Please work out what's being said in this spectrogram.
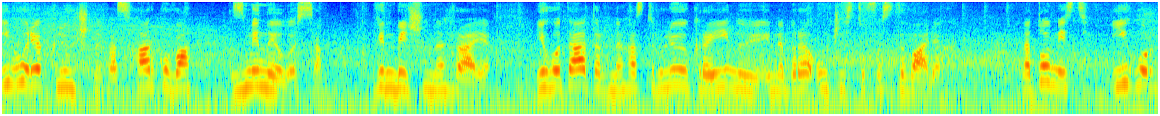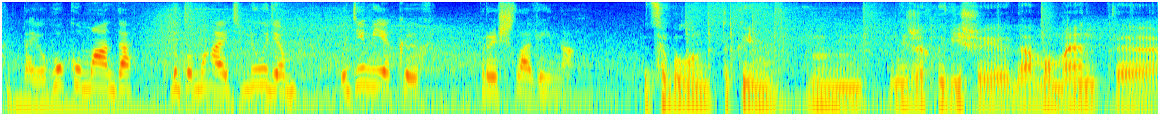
Ігоря Ключника з Харкова змінилося. Він більше не грає. Його театр не гастролює країною і не бере участь у фестивалях. Натомість Ігор та його команда допомагають людям, у дім яких прийшла війна. Це було такий найжахливіший да, момент е, е,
